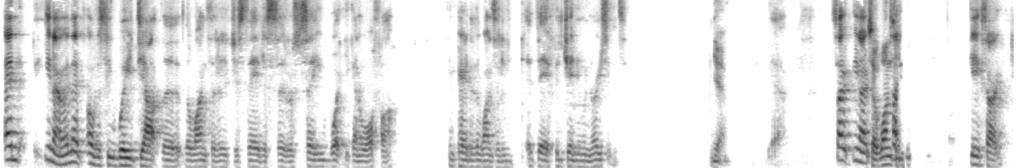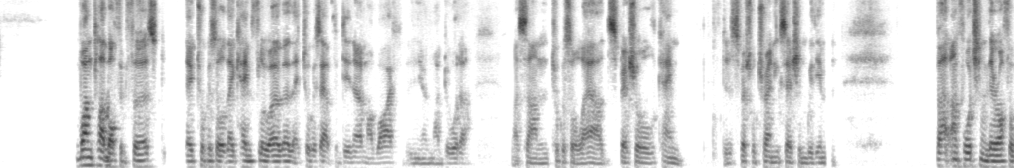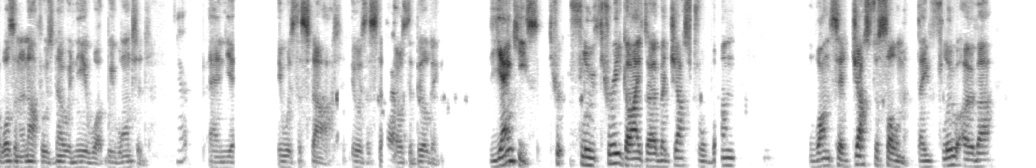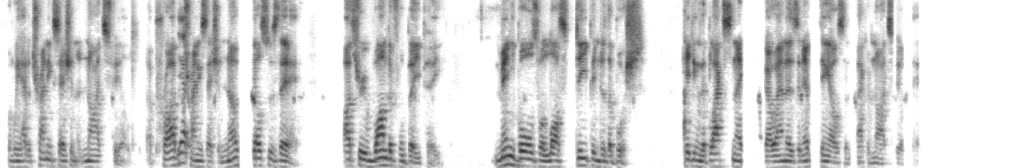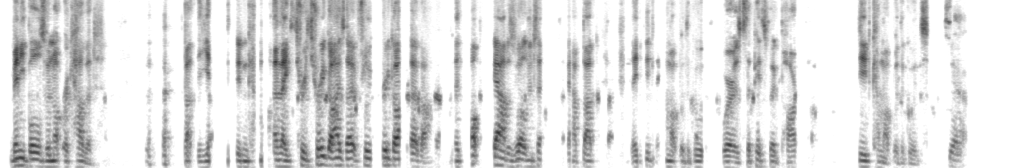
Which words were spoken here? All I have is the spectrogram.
And you know, and that obviously weeds out the the ones that are just there to sort of see what you're going to offer compared to the ones that are there for genuine reasons. Yeah. Yeah. So, you know, So one take- yeah, sorry. one club offered first. They took us all. They came, flew over. They took us out for dinner. My wife, you know, my daughter, my son took us all out. Special came, did a special training session with him. But unfortunately, their offer wasn't enough. It was nowhere near what we wanted. Yep. And yet, it was the start. It was the start. That was the building. The Yankees th- flew three guys over just for one. One said just for Solomon. They flew over and we had a training session at Knightsfield, a private Yep. training session. Nobody else was there. I threw wonderful BP. Many balls were lost deep into the bush, hitting the black snake, goannas, and everything else at the back of Knightsfield. There. Many balls were not recovered, but the Yankees didn't come, and they threw three guys over, flew three guys over. The top scout as well, international scout, but they did come up with the goods. Whereas the Pittsburgh Pirates did come up with the goods. Yeah.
